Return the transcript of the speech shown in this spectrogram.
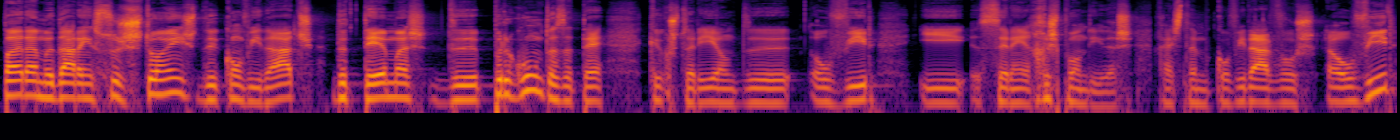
para me darem sugestões de convidados, de temas, de perguntas até que gostariam de ouvir e serem respondidas. Resta-me convidar-vos a ouvir,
